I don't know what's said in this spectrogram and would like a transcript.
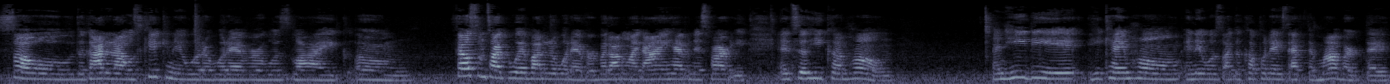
So the guy that I was kicking it with or whatever was like, um, felt some type of way about it or whatever. But I'm like, I ain't having this party until he come home. And he did. He came home, and it was like a couple days after my birthday,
